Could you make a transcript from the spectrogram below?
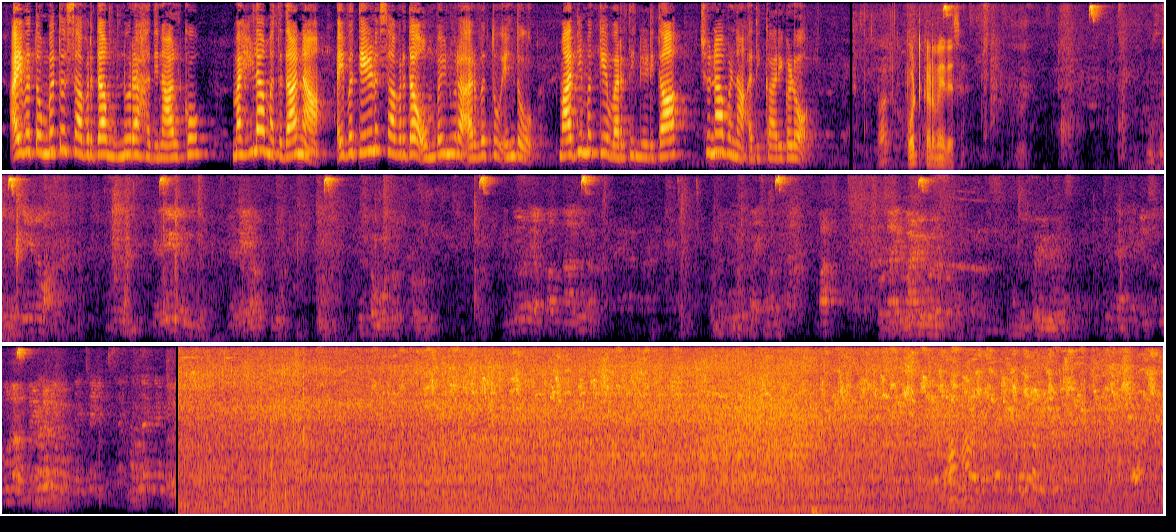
ಐವತ್ತೊಂಬತ್ತು ಸಾವಿರದ ಮುನ್ನೂರ ಹದಿನಾಲ್ಕು, ಮಹಿಳಾ ಮತದಾನ ಐವತ್ತೇಳು ಸಾವಿರದ ಒಂಬೈನೂರ ಅರವತ್ತು ಎಂದು ಮಾಧ್ಯಮಕ್ಕೆ ವರದಿ ನೀಡಿದ ಚುನಾವಣಾ ಅಧಿಕಾರಿಗಳು. ಓಟ್ ಕಡಿಮೆ ಇದೆ sir. Thank you.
